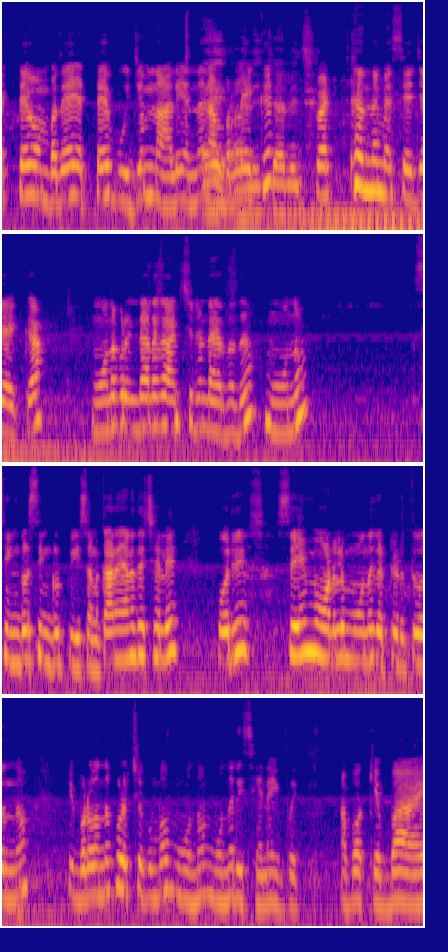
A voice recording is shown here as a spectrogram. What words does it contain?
എട്ട് ഒമ്പത് എട്ട് പൂജ്യം നാല് എന്ന നമ്പറിലേക്ക് പെട്ടെന്ന് മെസ്സേജ് അയക്കുക. മൂന്ന് പ്രിന്റാണ് കാണിച്ചിട്ടുണ്ടായിരുന്നത്. മൂന്നും സിംഗിൾ സിംഗിൾ പീസാണ് കാരണം ഞാനെന്താ വെച്ചാൽ ഒരു സെയിം മോഡൽ മൂന്ന് കെട്ടെടുത്ത് വന്നു. ഇവിടെ ഒന്ന് കുളിച്ചു നോക്കുമ്പോൾ മൂന്നും മൂന്ന് ഡിസൈനായി പോയി. അപ്പോൾ ഓക്കെ ബൈ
